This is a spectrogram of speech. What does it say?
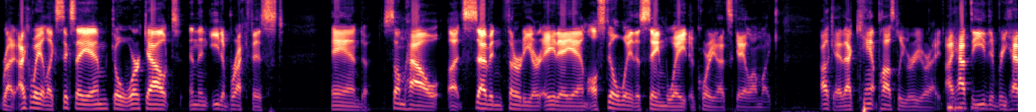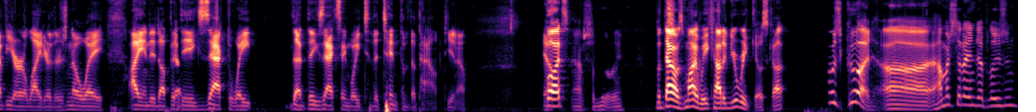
Right, I can weigh at like 6 a.m., go work out, and then eat a breakfast, and somehow at 7:30 or 8 a.m., I'll still weigh the same weight according to that scale. I'm like, okay, that can't possibly be right. I have to either be heavier or lighter. There's no way I ended up at the exact weight, that the exact same weight to the tenth of the pound. You know. Yep, But absolutely. But that was my week. How did your week go, Scott? It was good. Uh, how much did I end up losing?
